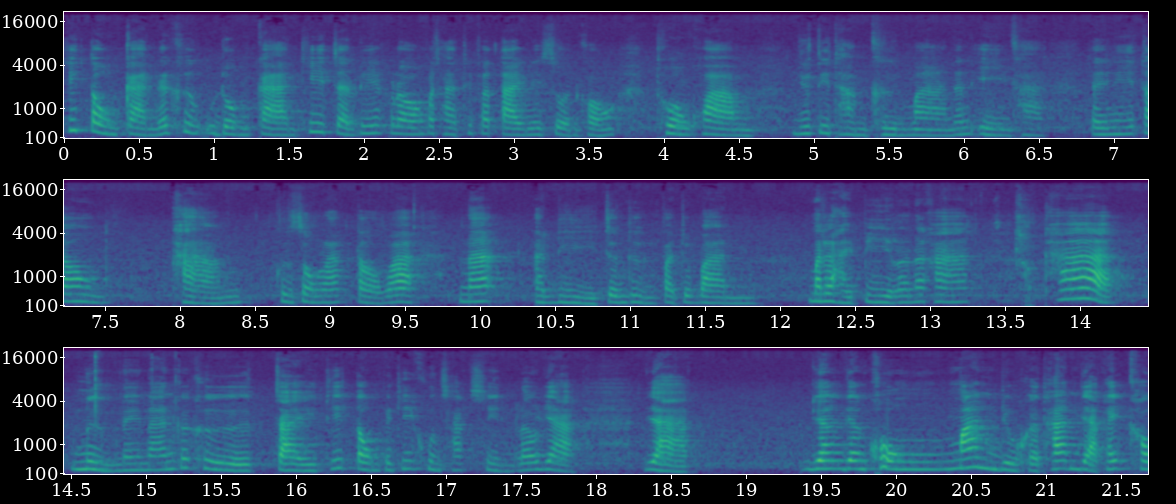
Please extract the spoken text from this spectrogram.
ที่ตรงกันก็คืออุดมการณ์ที่จะเรียกร้องประชาธิปไตยในส่วนของทวงความยุติธรรมคืนมานั่นเองค่ะแต่นี้ต้องถามคุณทรงรักต่อว่าณอดีตจนถึงปัจจุบันมันหลายปีแล้วนะคะ ถ้าหนึ่งในนั้นก็คือใจที่ตรงไปที่คุณชักสินแล้วอยากอยากยังยังคงมั่นอยู่กับท่าน อยากให้เขา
